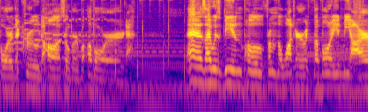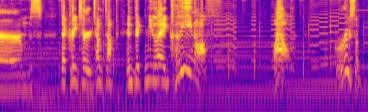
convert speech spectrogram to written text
for the crew to haul us over aboard. As I was being pulled from the water with the boy in me arms, the creature jumped up and bit me leg clean off. Wow. Gruesome.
